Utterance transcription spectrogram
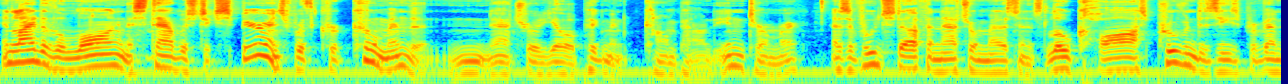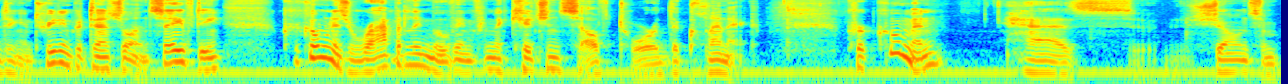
In light of the long and established experience with curcumin, the natural yellow pigment compound in turmeric, as a foodstuff and natural medicine, its low cost, proven disease-preventing and treating potential, and safety, curcumin is rapidly moving from the kitchen shelf toward the clinic. Curcumin has shown some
